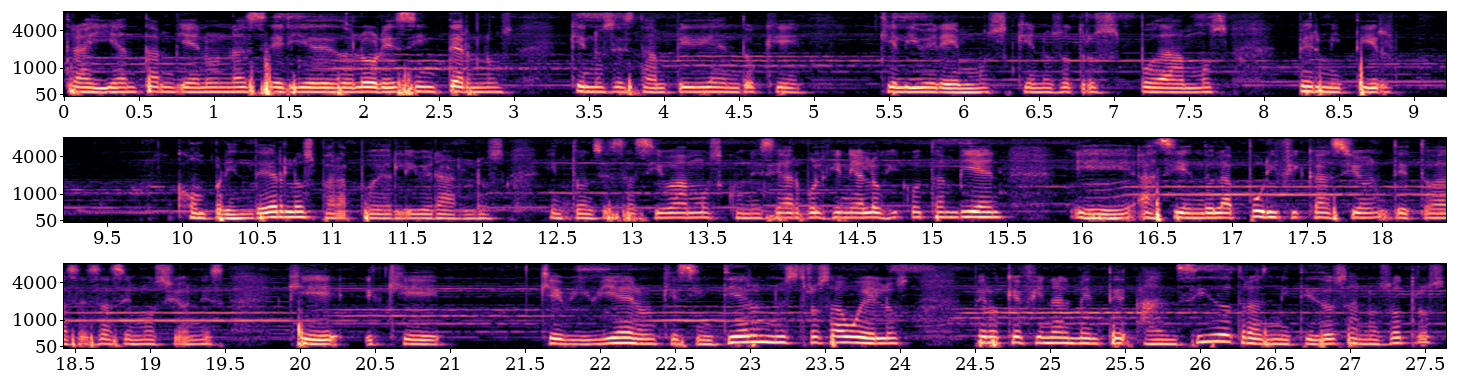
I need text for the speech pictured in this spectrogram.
traían también una serie de dolores internos que nos están pidiendo que, que liberemos, que nosotros podamos permitir comprenderlos para poder liberarlos. Entonces así vamos con ese árbol genealógico también, eh, haciendo la purificación de todas esas emociones que, que, que vivieron, que sintieron nuestros abuelos, pero que finalmente han sido transmitidos a nosotros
